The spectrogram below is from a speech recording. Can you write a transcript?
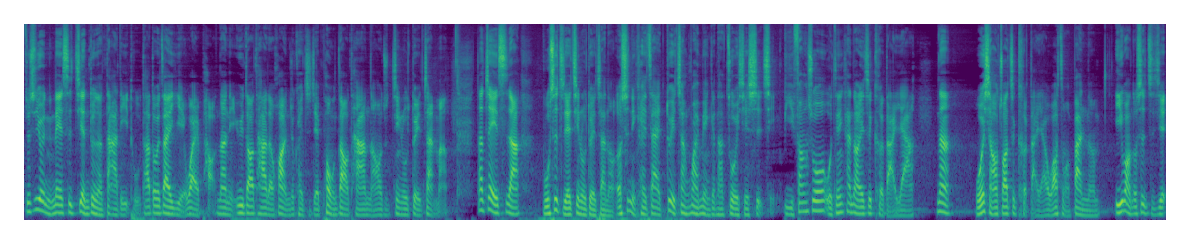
就是有点类似剑盾的大地图，它都会在野外跑。那你遇到它的话，你就可以直接碰到它，然后就进入对战嘛。那这一次啊，不是直接进入对战哦，而是你可以在对战外面跟他做一些事情。比方说，我今天看到一只可达鸭，那我想要抓只可达鸭，我要怎么办呢？以往都是直接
